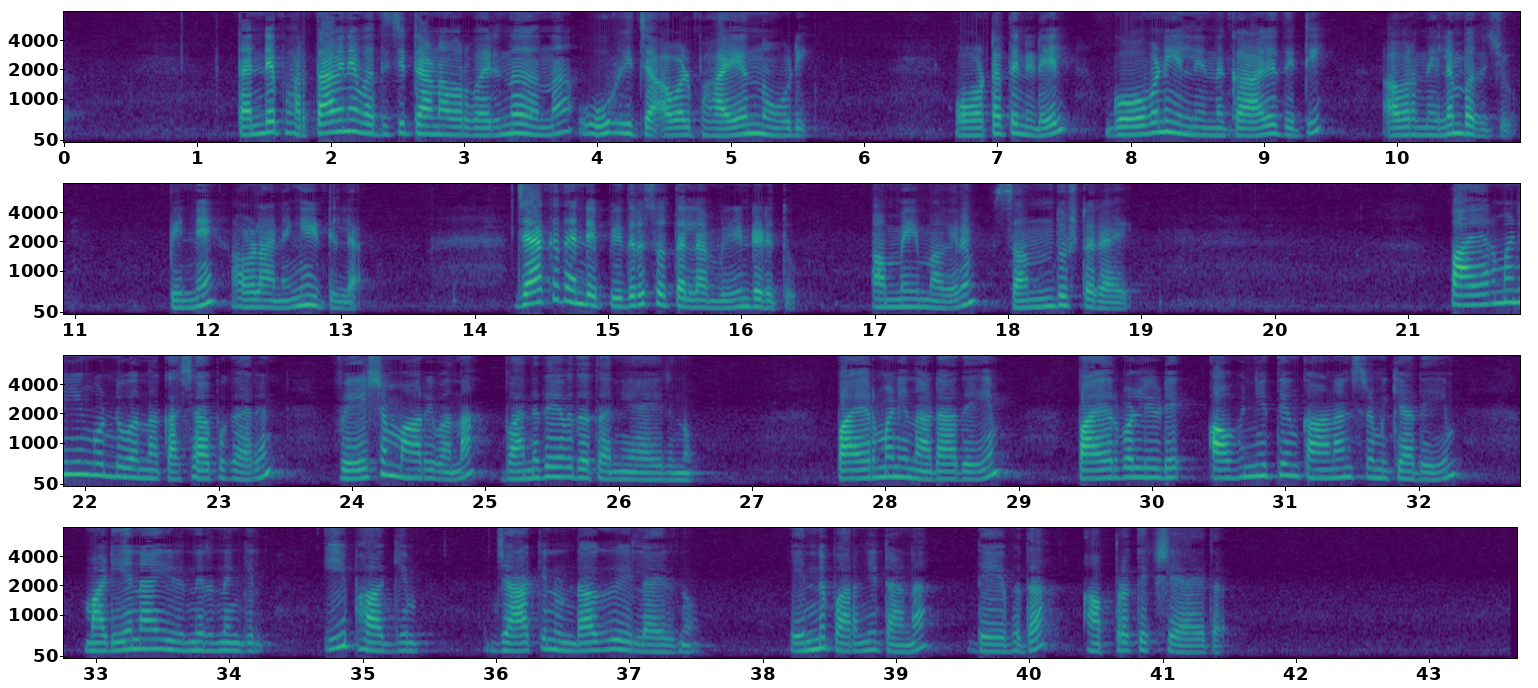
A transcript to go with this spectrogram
തന്റെ ഭർത്താവിനെ വധിച്ചിട്ടാണ് അവർ വരുന്നതെന്ന് ഊഹിച്ച അവൾ ഭയന്നോടി. ഓട്ടത്തിനിടയിൽ ഗോവണിയിൽ നിന്ന് കാൽ തെറ്റി അവർ നിലം പതിച്ചു. പിന്നെ അവൾ അനങ്ങിയിട്ടില്ല. ജാക്ക് തന്റെ പിതൃസ്വത്തെല്ലാം വീണ്ടെടുത്തു. അമ്മയും മകനും സന്തുഷ്ടരായി. പയർമണിയും കൊണ്ടുവന്ന കശാപ്പുകാരൻ വേഷം മാറി വന്ന വനദേവത തന്നെയായിരുന്നു. പയർമണി നടാതെയും പയർവള്ളിയുടെ ഔന്നിത്യം കാണാൻ ശ്രമിക്കാതെയും മടിയനായി ഇരുന്നിരുന്നെങ്കിൽ ഈ ഭാഗ്യം ജാക്കിനുണ്ടാകുകയില്ലായിരുന്നു എന്ന് പറഞ്ഞിട്ടാണ് ദേവത അപ്രത്യക്ഷയായത്.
